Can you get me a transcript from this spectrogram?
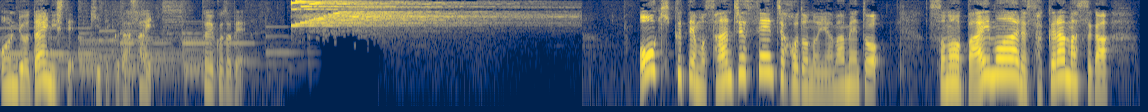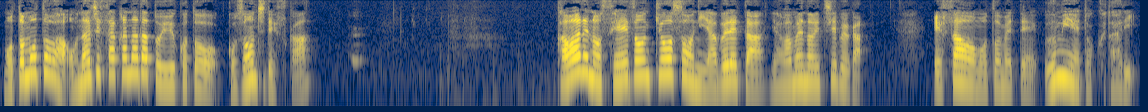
音量大にして聞いてください。ということで。大きくても30センチほどのヤマメとその倍もあるサクラマスがもともとは同じ魚だということをご存知ですか？川での生存競争に敗れたヤマメの一部が餌を求めて海へと下り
